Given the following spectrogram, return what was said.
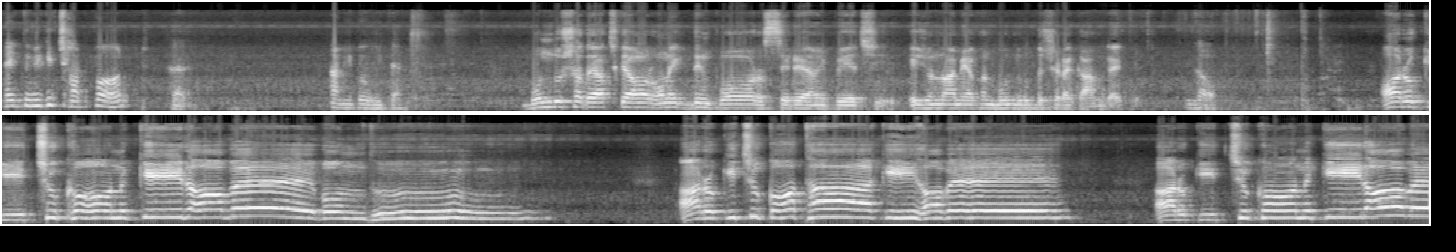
এই তুমি কি ছটপট? হ্যাঁ। আমি কবিতা। বন্ধুর সাথে আজকে আমার অনেক দিন পর সেটে আমি পেয়েছি। এই জন্য আমি এখন বন্ধুর উদ্দেশ্যে একটা গান গাইতে। গাও। আরও কিছুক্ষণ কি রবে বন্ধু? আরও কিছু কথা কি হবে? আরও কিছুক্ষণ কি রবে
